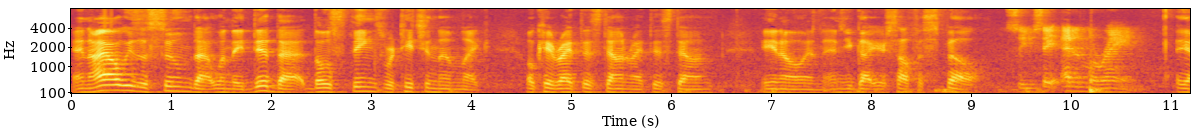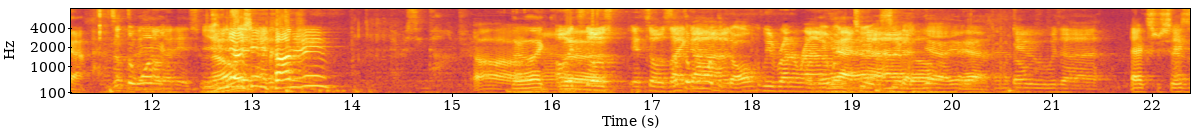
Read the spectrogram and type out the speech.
And I always assumed that when they did that, those things were teaching them like, okay, write this down, write this down, you know, and, and you got yourself a spell. So you say Ed and Lorraine. Yeah. Is that the who hell one- that is? Who No. You is never seen The and Conjuring? Never seen Conjuring. Oh, They're like man. Oh, it's those. It's those like the one with uh, the doll? we run around. they and, went to see uh, that. Annabelle. Yeah, yeah, Yeah. yeah. Annabelle. do the Exorcisms.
